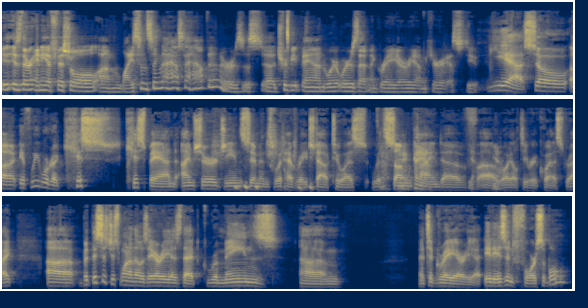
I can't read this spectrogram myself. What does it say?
Is, there any official um, licensing that has to happen, or is this a tribute band? Where where is that in a gray area? I'm curious. Do yeah. So uh, if we were a Kiss Kiss band, I'm sure Gene Simmons would have reached out to us with some kind of yeah, uh, yeah. royalty request, right? Uh, but this is just one of those areas that remains. Um, it's a gray area. It is enforceable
